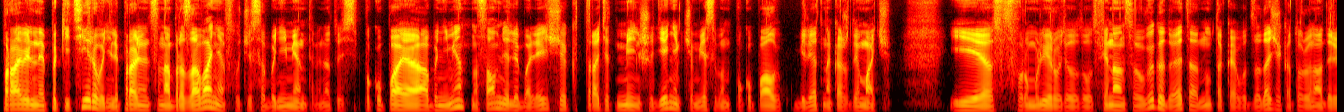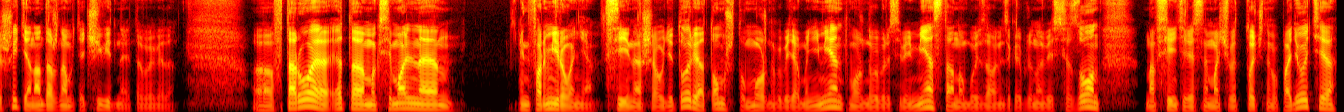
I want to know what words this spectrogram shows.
правильное пакетирование или правильное ценообразование в случае с абонементами. Да? То есть, покупая абонемент, на самом деле болельщик тратит меньше денег, чем если бы он покупал билет на каждый матч. И сформулировать вот эту вот финансовую выгоду – это ну, такая вот задача, которую надо решить, и она должна быть очевидна, эта выгода. Э, второе – это максимальное информирование всей нашей аудитории о том, что можно купить абонемент, можно выбрать себе место, оно будет за вами закреплено весь сезон, на все интересные матчи вы точно попадете,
